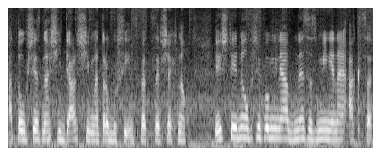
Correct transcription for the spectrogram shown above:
A to už je z naší další metrobusí inspekci všechno. Ještě jednou připomínám dnes zmíněné akce.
